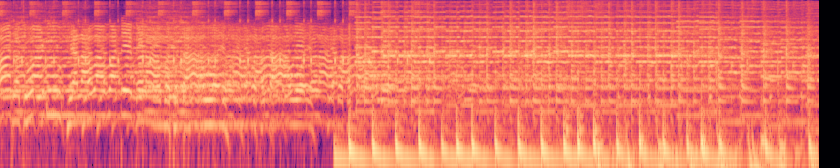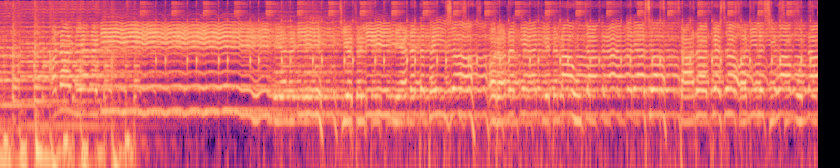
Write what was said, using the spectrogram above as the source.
આ રજવાડું ફેલાવા માટે ઘણા મથતા હોય મથતા હોય મથતા જેટલી મહેનત થઈ છે અરર કે જેટલા ઉજાગરા કર્યા છે, તાર કે છે, અનિલ શિવા મુન્ના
